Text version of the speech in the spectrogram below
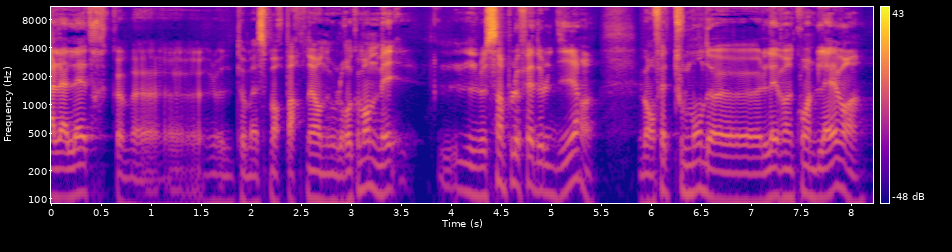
à la lettre, comme euh, Thomas More Partner nous le recommande, mais le simple fait de le dire, ben en fait, tout le monde euh, lève un coin de lèvre.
